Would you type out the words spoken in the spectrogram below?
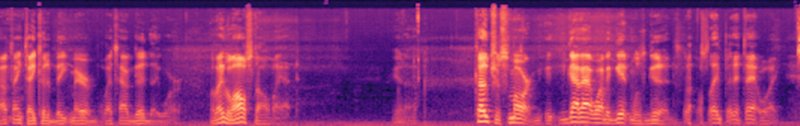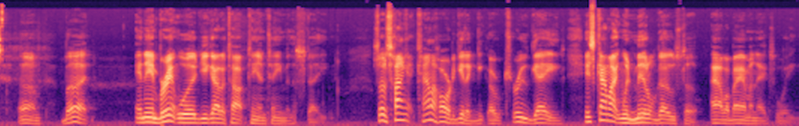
I think they could have beat Maryville. That's how good they were. Well, they lost all that. You know, coach was smart. You got out while the getting was good. So they put it that way. Um, but and then Brentwood, you got a top ten team in the state. So it's kind of hard to get a, a true gauge. It's kind of like when Middle goes to Alabama next week.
